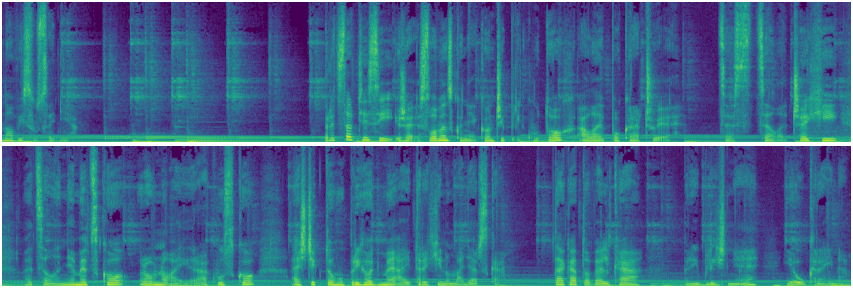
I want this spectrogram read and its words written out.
Noví susedia. Predstavte si, že Slovensko nekončí pri kútoch, ale pokračuje cez celé Čechy, aj celé Nemecko, rovno aj Rakúsko a ešte k tomu prihoďme aj tretinu Maďarska. Takáto veľká, približne, je Ukrajina.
